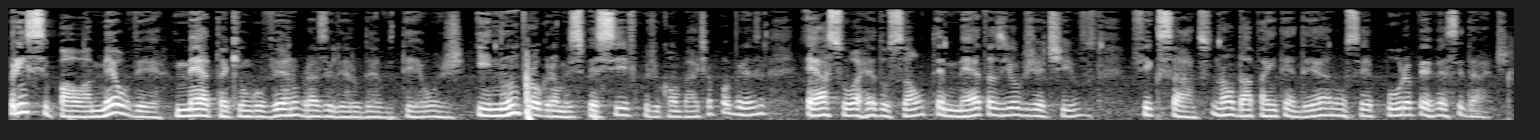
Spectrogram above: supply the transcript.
principal, a meu ver, meta que um governo brasileiro deve ter hoje, e num programa específico de combate à pobreza, é a sua redução, ter metas e objetivos fixados. Não dá para entender a não ser pura perversidade.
